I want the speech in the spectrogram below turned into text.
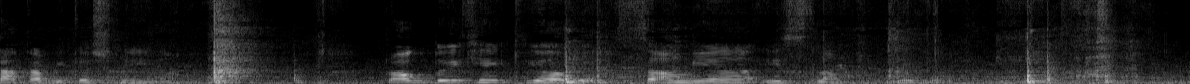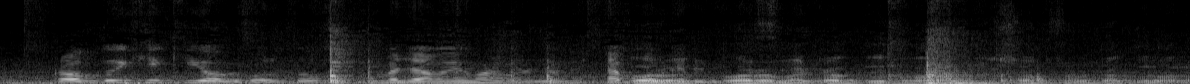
টাকা বিকাশ নিই না। টক দই খেয়ে কী হবে? সামিয়া ইসলাম। টক দই খেয়ে কী হবে বলতো? আমরা জামাই ঘর জন্য গরমে টক দই সবসময় টক দই ভালো।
